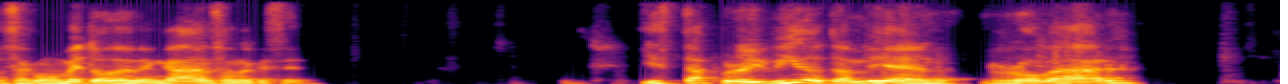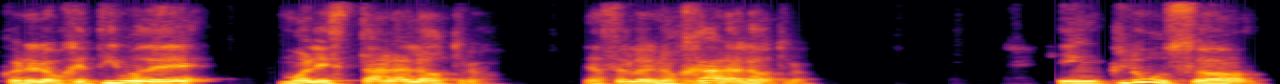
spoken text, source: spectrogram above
O sea, como método de venganza o lo que sea. Y está prohibido también robar con el objetivo de molestar al otro, de hacerlo enojar al otro. Incluso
